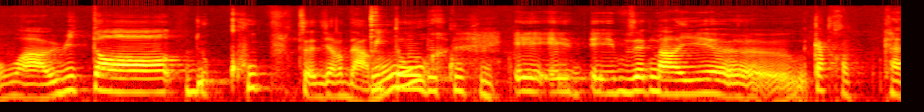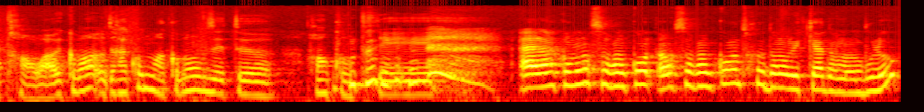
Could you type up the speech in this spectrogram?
Waouh, 8 ans de couple, c'est-à-dire d'amour. 8 ans de couple. Et, et- et vous êtes mariés 4 ans. 4 ans. Waouh. Raconte-moi, comment vous êtes euh, rencontrés? Alors, comment on se rencontre On se rencontre dans le cadre de mon boulot,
